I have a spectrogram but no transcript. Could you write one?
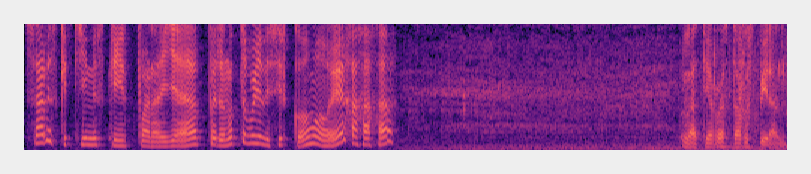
Sabes que tienes que ir para allá, pero no te voy a decir cómo, ¿eh? Jajaja. La tierra está respirando.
